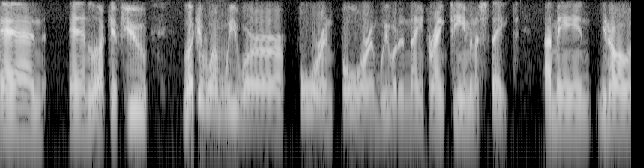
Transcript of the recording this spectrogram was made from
And and look, if you look at when we were four and four and we were the ninth ranked team in the state. I mean, you know,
